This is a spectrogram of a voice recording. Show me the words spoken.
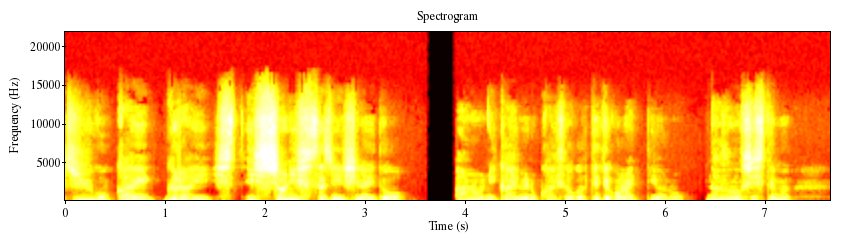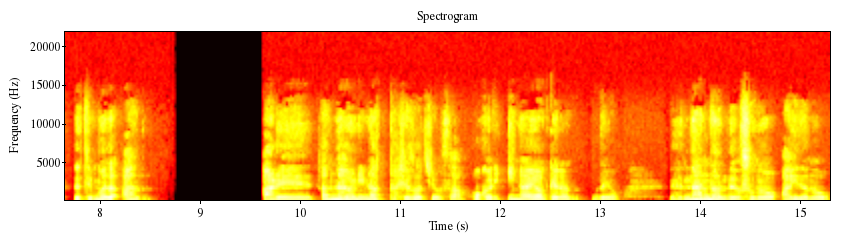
15回ぐらい一緒に出陣しないと、あの2回目の階層が出てこないっていうあの謎のシステム。だってまだあ、あれ、あんな風になった人たちはさ、他にいないわけなんだよ。何なんだよ、その間の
